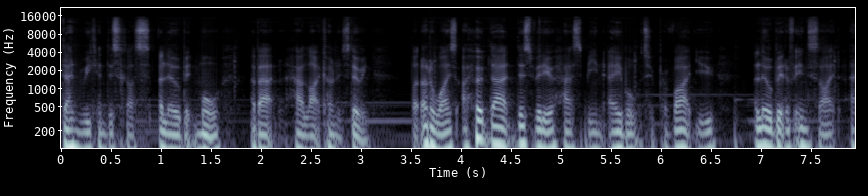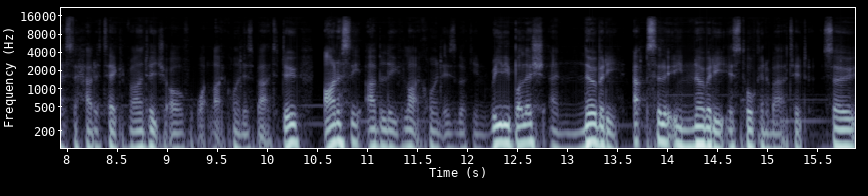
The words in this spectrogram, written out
then we can discuss a little bit more about how Litecoin is doing. But otherwise, I hope that this video has been able to provide you a little bit of insight as to how to take advantage of what Litecoin is about to do. Honestly, I believe Litecoin is looking really bullish and nobody, absolutely nobody is talking about it. So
